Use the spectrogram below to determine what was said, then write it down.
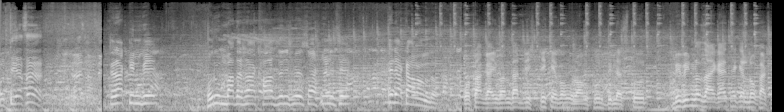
সত্যি আছে? ট্রাক কিনবি হুরুম বাতাসা খাওয়ার জিনিস চশমা নিচ্ছে এটা একটা আনন্দ। গোটা গাইবান্ধা ডিস্ট্রিক্ট এবং রংপুর দিনাজপুর বিভিন্ন জায়গায় থেকে লোক আসে।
